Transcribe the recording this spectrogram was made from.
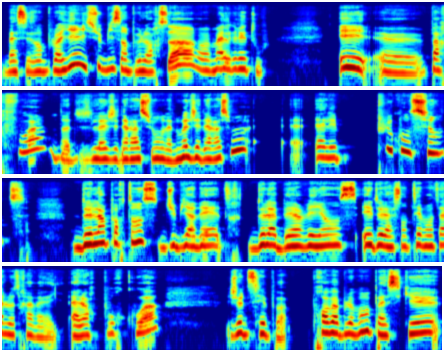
bah, ces employés, ils subissent un peu leur sort euh, malgré tout. Et parfois, la la nouvelle génération, e, elle est plus consciente de l'importance du bien-être, de la bienveillance et de la santé mentale au travail. Alors pourquoi? Je ne sais pas. Probablement parce que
